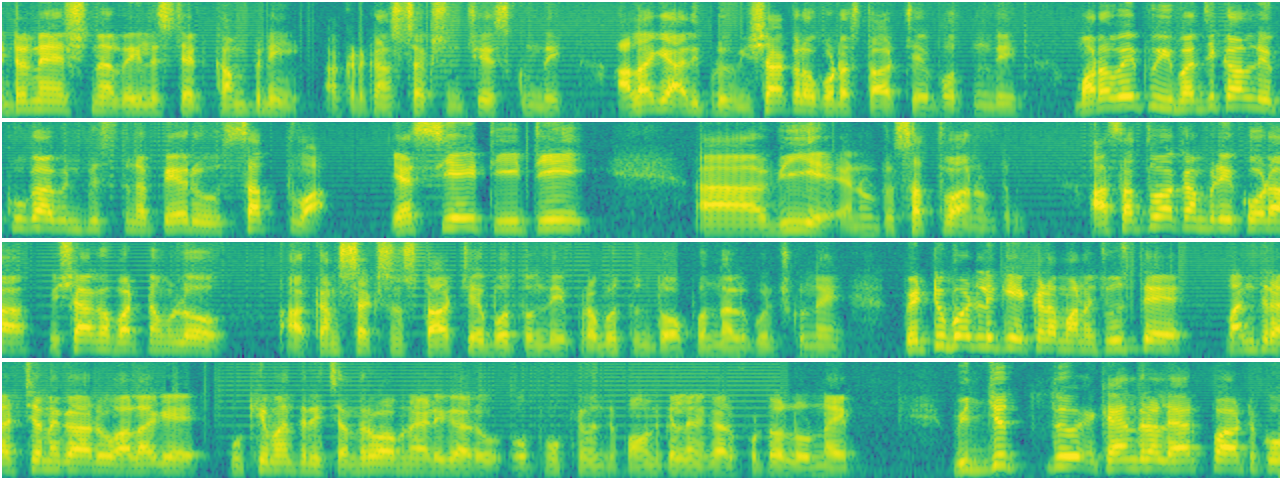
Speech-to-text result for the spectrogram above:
ఇంటర్నేషనల్ రియల్ ఎస్టేట్ కంపెనీ అక్కడ కన్స్ట్రక్షన్ చేసుకుంది. అలాగే అది ఇప్పుడు విశాఖలో కూడా స్టార్ట్ చేయబోతుంది. మరోవైపు ఈ మధ్యకాలంలో ఎక్కువగా వినిపిస్తున్న పేరు సత్వ ఎస్ఏటిటి విఏ అని ఉంటుంది సత్వ అని ఉంటుంది. ఆ సత్వ కంపెనీ కూడా విశాఖపట్నంలో కన్స్ట్రక్షన్ స్టార్ట్ చేయబోతుంది ప్రభుత్వంతో ఒప్పందాలు కూర్చుకున్నాయి పెట్టుబడులకి ఇక్కడ మనం చూస్తే మంత్రి అచ్చెన్న గారు అలాగే ముఖ్యమంత్రి చంద్రబాబు నాయుడు గారు ఉప ముఖ్యమంత్రి పవన్ కళ్యాణ్ గారు ఫోటోలు ఉన్నాయి. విద్యుత్ కేంద్రాల ఏర్పాటుకు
